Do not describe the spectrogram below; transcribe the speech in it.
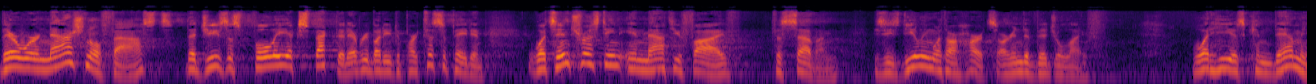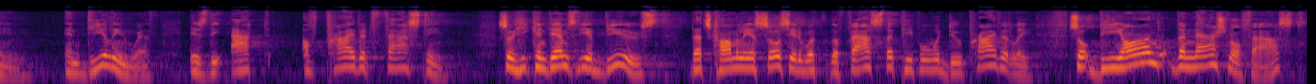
there were national fasts that Jesus fully expected everybody to participate in. What's interesting in Matthew 5 to 7 is he's dealing with our hearts, our individual life. What he is condemning and dealing with is the act of private fasting. So he condemns the abuse that's commonly associated with the fast that people would do privately. So beyond the national fast,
